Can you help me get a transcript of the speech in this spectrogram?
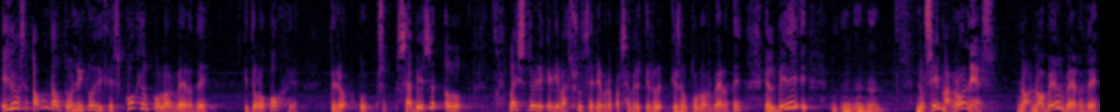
ellos a un daltónico dices, coge el color verde. Y te lo coge. Pero, pues, ¿sabes la historia que lleva su cerebro para saber qué, es el color verde? Él ve, mm, no sé, marrones. no, ve el verde.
